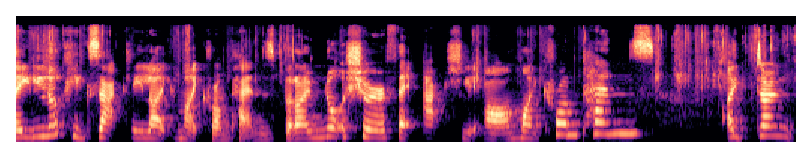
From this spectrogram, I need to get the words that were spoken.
they look exactly like Micron pens, but I'm not sure if they actually are Micron pens. I don't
